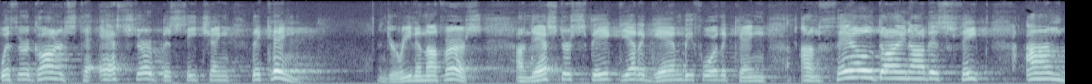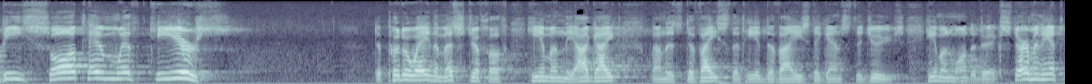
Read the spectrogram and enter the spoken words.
with regards to Esther beseeching the king. And you read in that verse, And Esther spake yet again before the king, and fell down at his feet, and besought him with tears to put away the mischief of Haman the Agagite and his device that he had devised against the Jews. Haman wanted to exterminate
